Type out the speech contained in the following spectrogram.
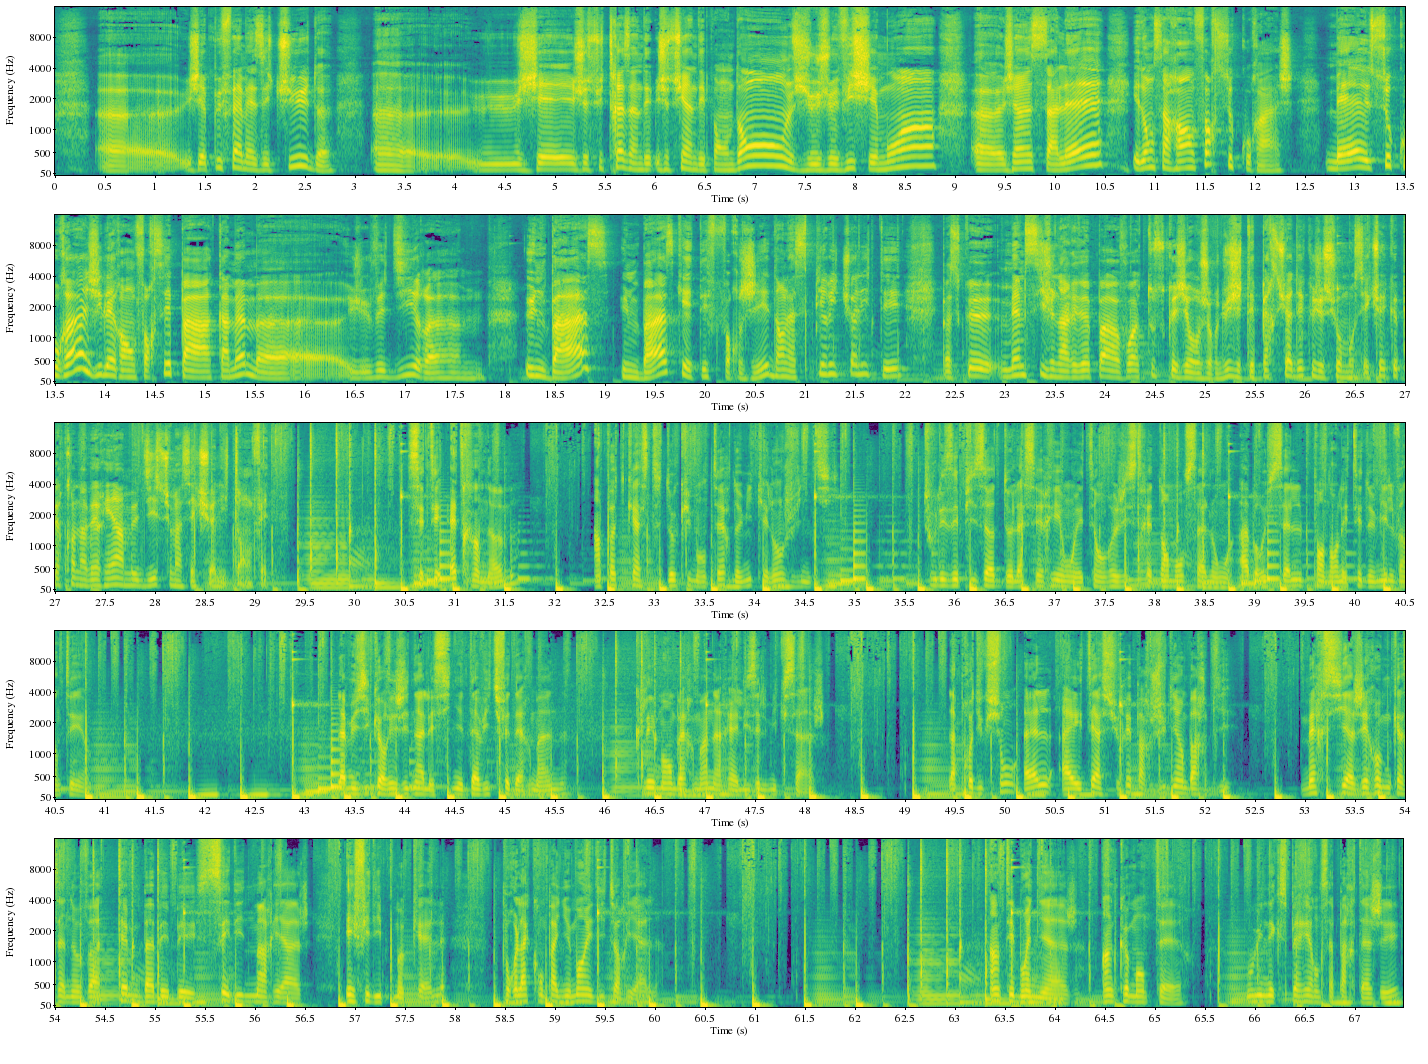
j'ai pu faire mes études. Euh, je suis très je suis indépendant, je, vis chez moi, euh, j'ai un salaire et donc ça renforce ce courage. Mais ce courage, il est renforcé par quand même, euh, je veux dire, euh, une base, une base qui a été forgée dans la spiritualité. Parce que même si je n'arrivais pas à avoir tout ce que j'ai aujourd'hui, j'étais persuadé que je suis homosexuel et que personne n'avait rien à me dire sur ma sexualité en fait. C'était être un homme un podcast documentaire de Michel-Ange Vinti. Tous les épisodes de la série ont été enregistrés dans mon salon à Bruxelles pendant l'été 2021. La musique originale est signée David Federman. Clément Berman a réalisé le mixage. La production, elle, a été assurée par Julien Barbier. Merci à Jérôme Casanova, Temba Bébé, Céline Mariage et Philippe Moquel pour l'accompagnement éditorial un témoignage, un commentaire ou une expérience à partager,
